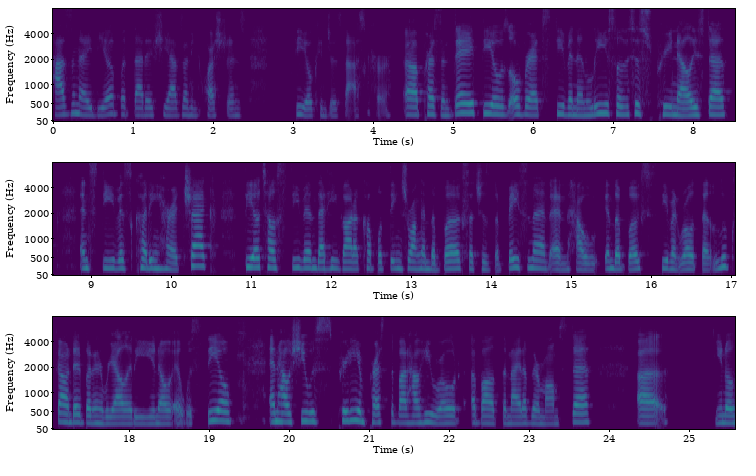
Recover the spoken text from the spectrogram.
has an idea, but that if she has any questions, Theo can just ask her. Uh, present day, Theo is over at Stephen and Leigh, so this is pre Nellie's death, and Steve is cutting her a check. Theo tells Stephen that he got a couple things wrong in the book, such as the basement, and how in the books Stephen wrote that Luke found it, but in reality, you know, it was Theo, and how she was pretty impressed about how he wrote about the night of their mom's death. Uh, you know,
